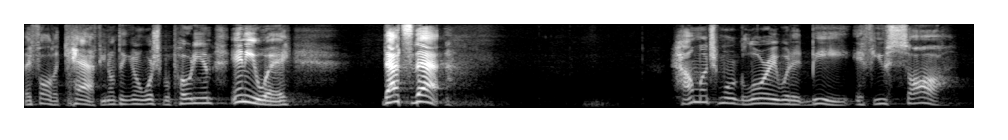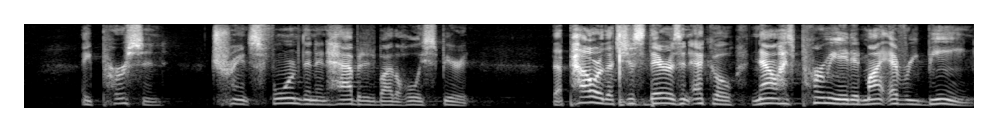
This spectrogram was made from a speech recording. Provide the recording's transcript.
They followed a calf. You don't think you're going to worship a podium? Anyway, that's that. How much more glory would it be if you saw a person transformed and inhabited by the Holy Spirit. That power that's just there as an echo now has permeated my every being,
